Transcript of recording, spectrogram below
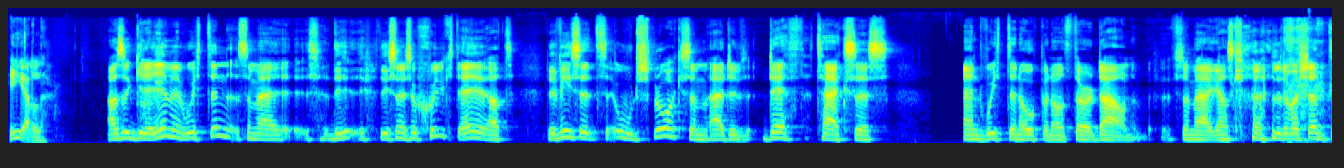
hel. Alltså grejen med Witten som är, det, det som är så sjukt är ju att det finns ett ordspråk som är typ death, taxes and Witten open on third down. Som är ganska, eller det var känt,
